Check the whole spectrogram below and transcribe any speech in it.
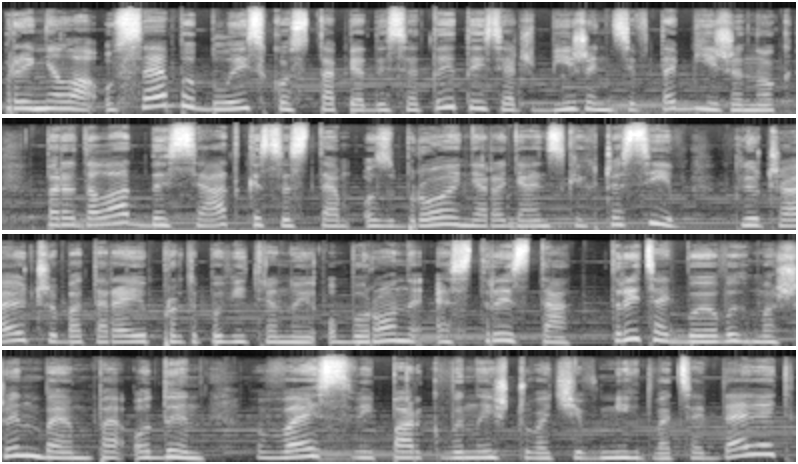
прийняла у себе близько 150 тисяч біженців та біженок, передала десятки систем озброєння радянських часів, включаючи батарею протиповітряної оборони С-300, 30 бойових машин БМП-1, весь свій парк винищувачів Міг 29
